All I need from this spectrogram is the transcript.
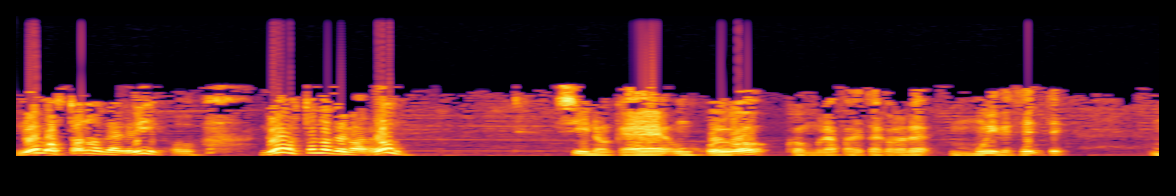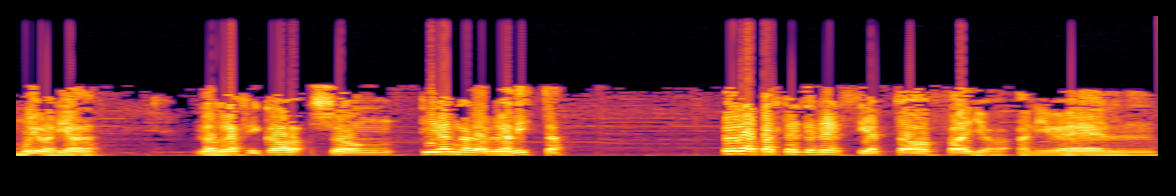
nuevos tonos de gris o "Ah, nuevos tonos de marrón. Sino que es un juego con una paleta de colores muy decente, muy variada. Los gráficos son tiran a lo realista, pero aparte de tener ciertos fallos a nivel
